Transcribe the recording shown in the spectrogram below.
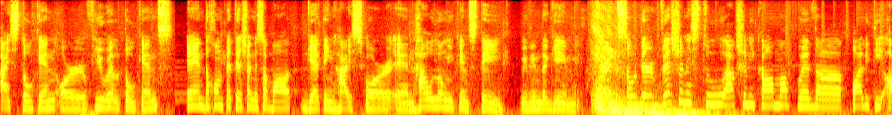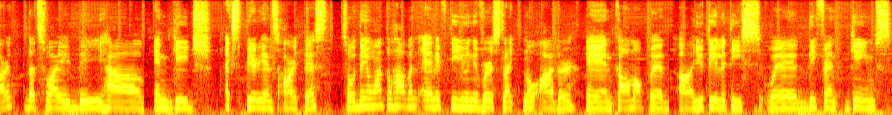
ice token or fuel tokens. And the competition is about getting high score and how long you can stay within the game. Alright, so their vision is to actually come up with uh, quality art. That's why they have engaged experienced artists. So they want to have an NFT universe like no other and come up with uh, utilities with different games.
